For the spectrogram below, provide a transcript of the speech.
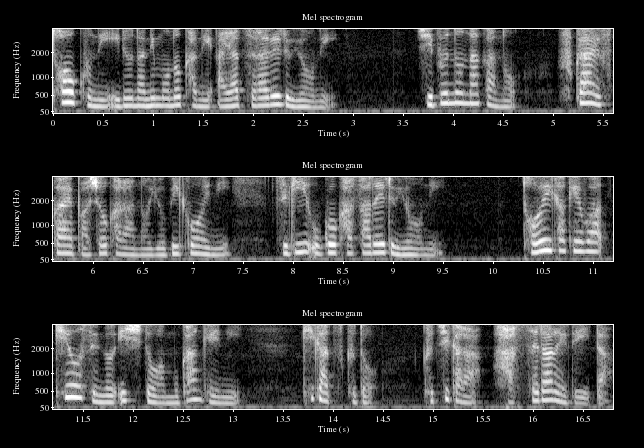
遠くにいる何者かに操られるように、自分の中の深い深い場所からの呼び声に次動かされるように、問いかけは清瀬の意思とは無関係に気がつくと口から発せられていた。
